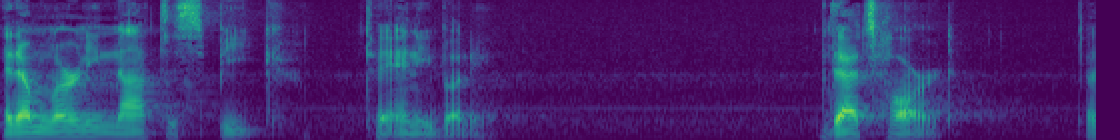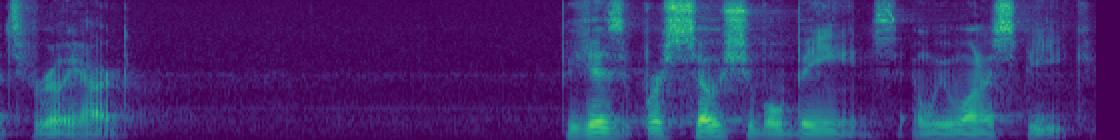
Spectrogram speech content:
And I'm learning not to speak to anybody. That's hard. That's really hard. Because we're sociable beings and we want to speak.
